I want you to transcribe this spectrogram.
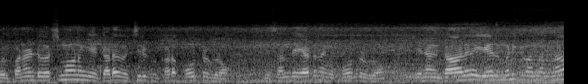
ஒரு பன்னெண்டு வருஷமாக நாங்கள் கடை வச்சுருக்கோம். கடை போட்டிருக்கிறோம். இந்த சந்தையாட்டம் நாங்கள் போட்டிருக்கிறோம். இது நாங்கள் காலையில் ஏழு மணிக்கு வந்தோம்னா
